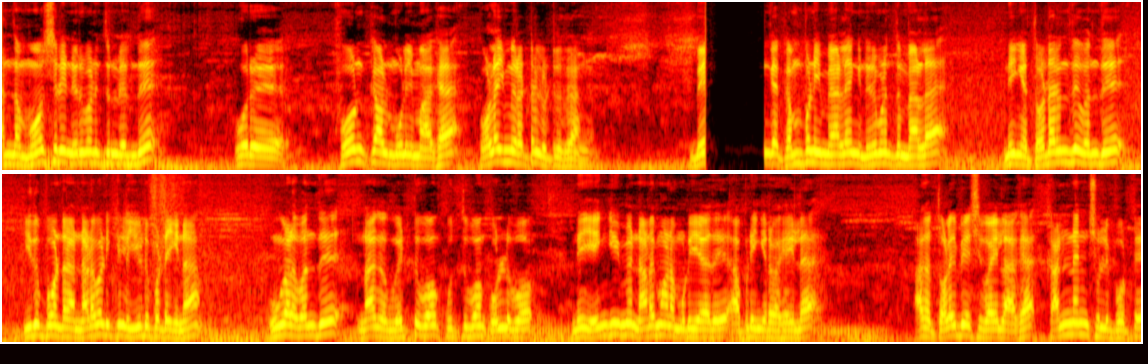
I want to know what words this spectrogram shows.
அந்த மோசடி நிறுவனத்திலிருந்து ஒரு ஃபோன் கால் மூலியமாக கொலை மிரட்டல் விட்டுருக்காங்க எங்கள் கம்பெனி மேலே எங்கள் நிறுவனத்து மேலே நீங்கள் தொடர்ந்து வந்து இது போன்ற நடவடிக்கையில் ஈடுபட்டீங்கன்னா உங்களை வந்து நாங்கள் வெட்டுவோம் குத்துவோம் கொல்லுவோம். நீ எங்கேயுமே நடமாட முடியாது அப்படிங்கிற வகையில் அந்த தொலைபேசி வாயிலாக கண்ணன் சொல்லி போட்டு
